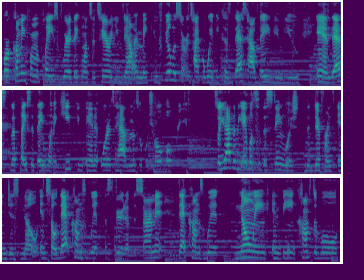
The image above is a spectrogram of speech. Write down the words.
or coming from a place where they want to tear you down and make you feel a certain type of way because that's how they view you and that's the place that they want to keep you in in order to have mental control over you. So you have to be able to distinguish the difference and just know. And so that comes with a spirit of discernment, that comes with knowing and being comfortable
